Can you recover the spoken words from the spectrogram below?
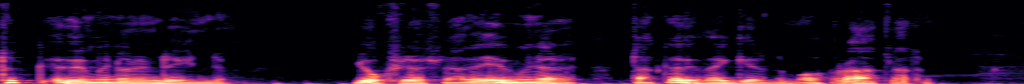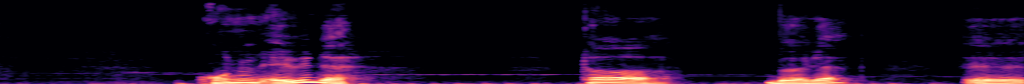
Tık evimin önünde indim. Yokuş aşağı ve evimin önüne. Tak evime girdim. Oh rahatladım. Onun evi de ta böyle e,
